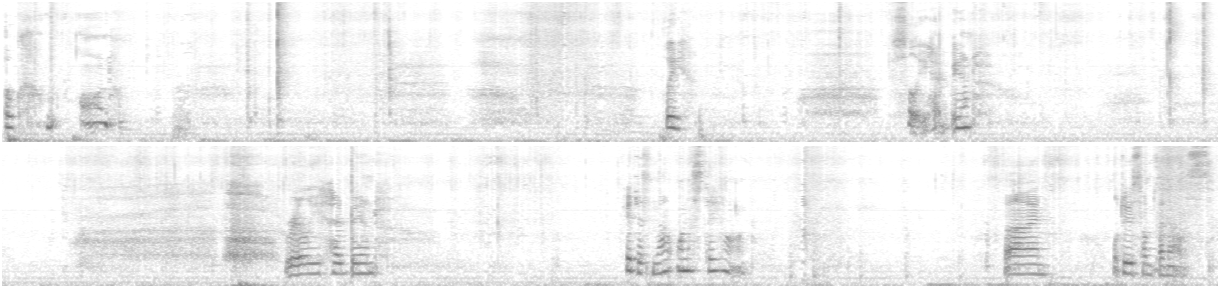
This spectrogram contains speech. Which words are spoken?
Oh, come on. Silly. Silly headband. Really, headband? It does not want to stay on. Fine. We'll do something else.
